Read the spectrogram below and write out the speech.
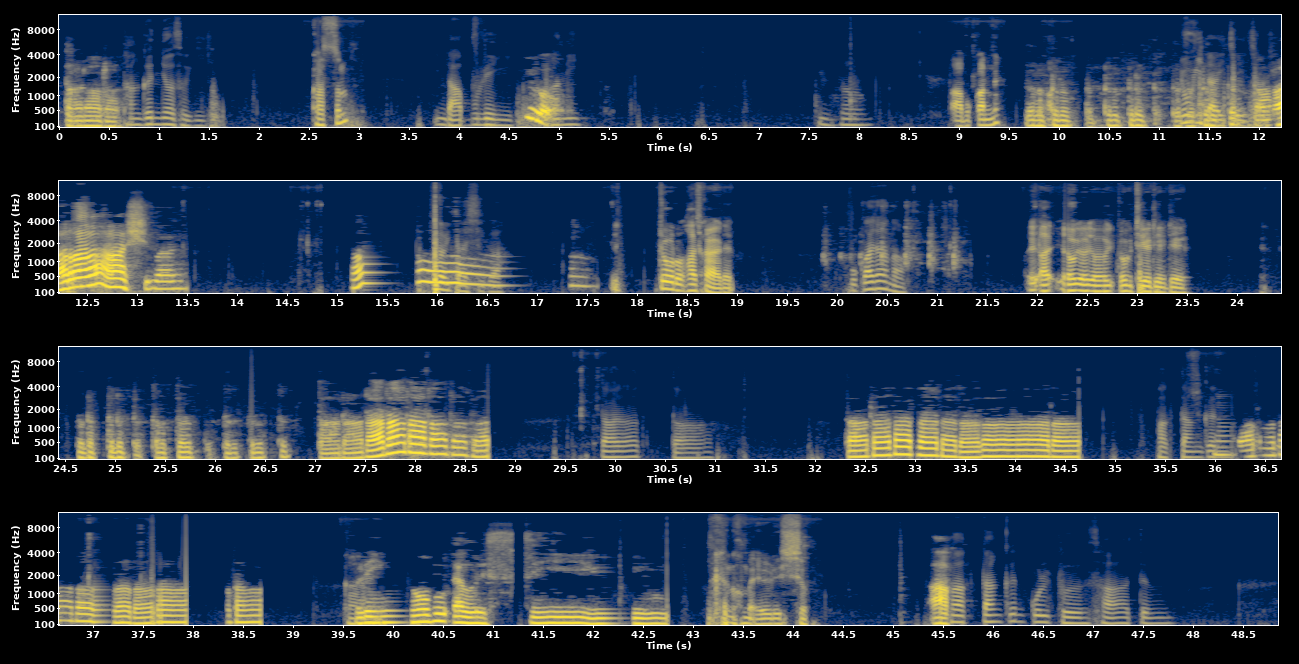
따라라 당근 녀석이 갔음? 이 나부랭이 아니. 아, 못 갔네? 여기다, 이제. 따라라 씨발 아저이 자식아 이쪽으로 다시 가야 돼. 못 가잖아 이- 아, 여기, 여기, 여기 뒤에, 뒤에, 뒤에. 따라라라라라라 따라따 따라라라라라라 박당근 따라라라라라라 링 오브 앨리스 그놈의 엘리슈. 아, 박당근 골프 4등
